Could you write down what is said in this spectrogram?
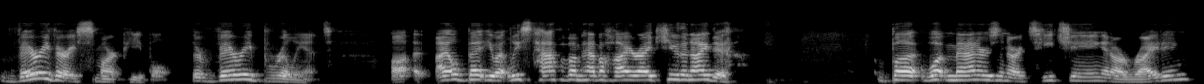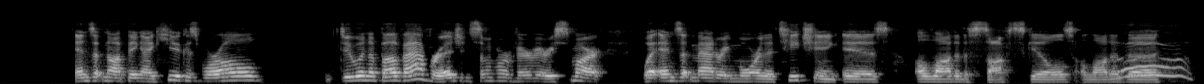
very, very smart people. They're very brilliant. Uh, I'll bet you at least half of them have a higher IQ than I do. but what matters in our teaching and our writing ends up not being IQ because we're all doing above average and some of them are very, very smart. What ends up mattering more in the teaching is a lot of the soft skills, a lot of the oh.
